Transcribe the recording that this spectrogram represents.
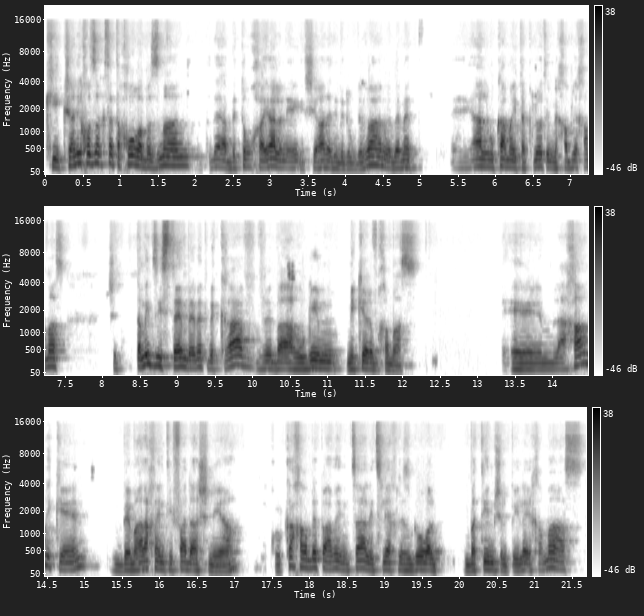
כי כשאני חוזר קצת אחורה בזמן, אתה יודע, בתור חייל אני שירתתי בדובדבן, ובאמת היה לנו כמה התקלויות עם מחבלי חמאס, שתמיד זה הסתיים באמת בקרב ובהרוגים מקרב חמאס. אמ, לאחר מכן, במהלך האינתיפאדה השנייה, כל כך הרבה פעמים צה"ל הצליח לסגור על בתים של פעילי חמאס,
